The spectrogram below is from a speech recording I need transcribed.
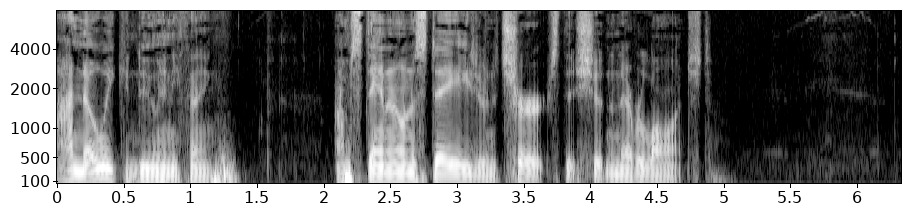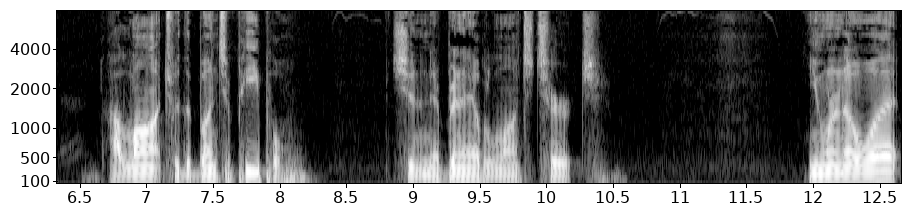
I know he can do anything. I'm standing on a stage in a church that shouldn't have never launched. I launched with a bunch of people. Shouldn't have been able to launch a church. You want to know what?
